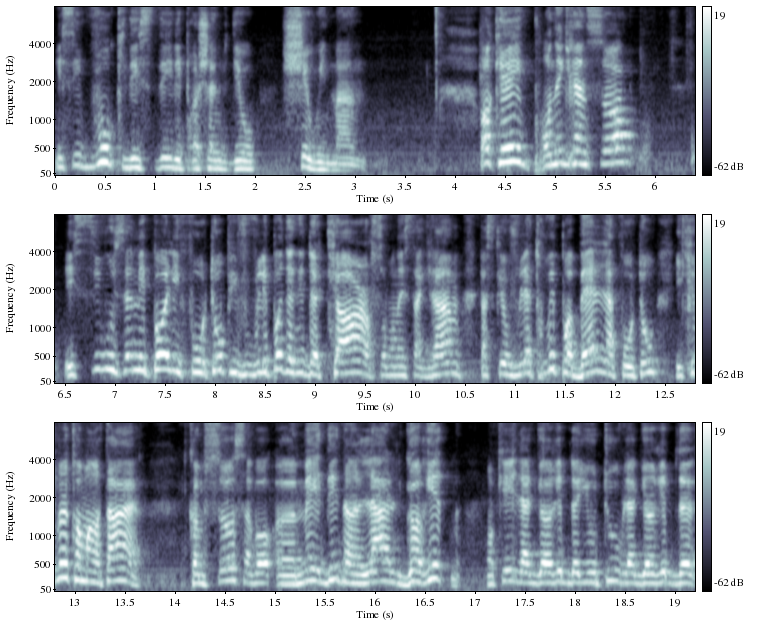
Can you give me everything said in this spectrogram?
Et c'est vous qui décidez les prochaines vidéos chez Winman. OK, on égrène ça. Et si vous aimez pas les photos puis vous voulez pas donner de cœur sur mon Instagram parce que vous la trouvez pas belle la photo, écrivez un commentaire. Comme ça, ça va euh, m'aider dans l'algorithme. OK, l'algorithme de YouTube, l'algorithme de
